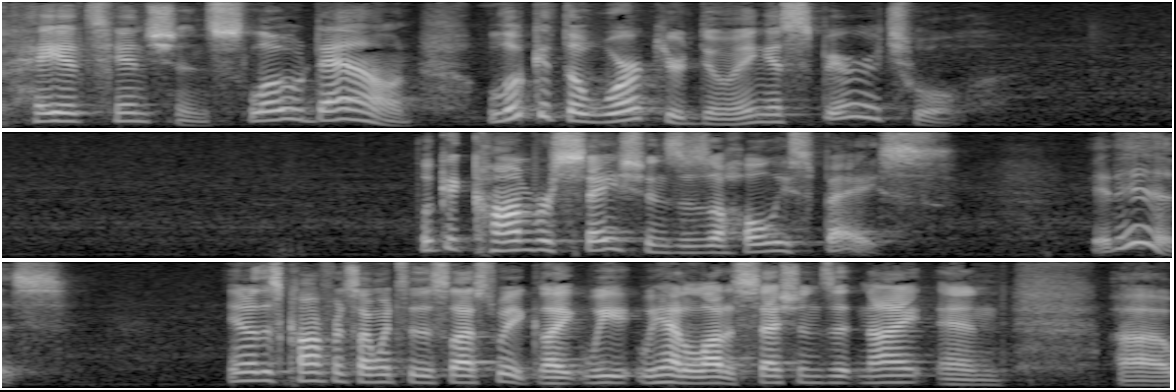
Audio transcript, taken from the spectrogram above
Pay attention, slow down. Look at the work you're doing as spiritual. Look at conversations as a holy space. It is. You know, this conference, I went to this last week. Like, we, we had a lot of sessions at night and uh,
